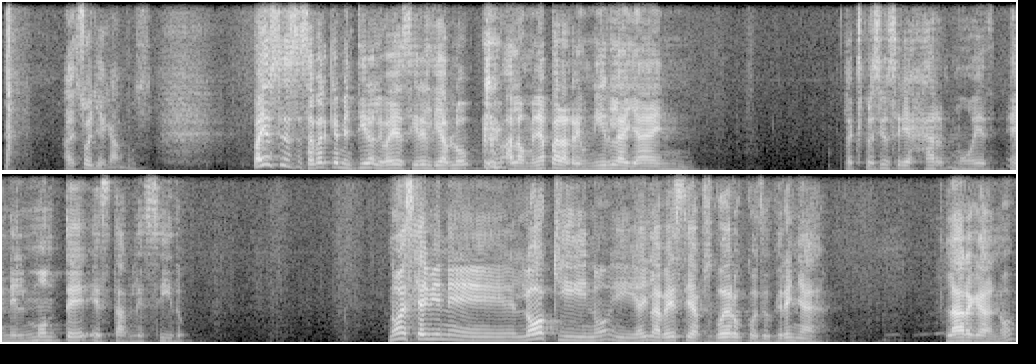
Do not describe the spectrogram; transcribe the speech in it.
A eso llegamos. Vayan ustedes a saber qué mentira le vaya a decir el diablo a la humanidad para reunirla ya en... La expresión sería Har Moed, en el monte establecido. No, es que ahí viene Loki, ¿no? Y ahí la bestia, pues güero, con su greña larga, ¿no?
